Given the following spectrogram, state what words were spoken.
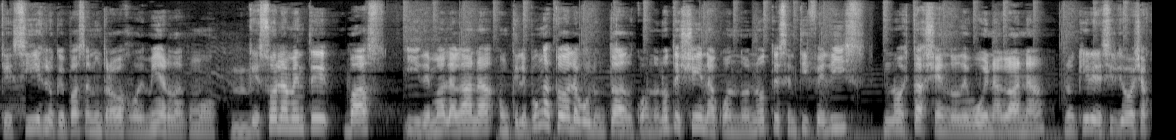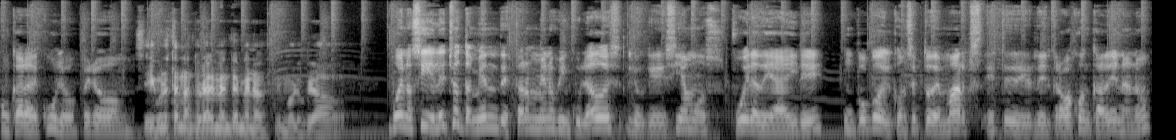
que sí es lo que pasa en un trabajo de mierda, como Mm. que solamente vas y de mala gana, aunque le pongas toda la voluntad, cuando no te llena, cuando no te sentís feliz, no estás yendo de buena gana. No quiere decir que vayas con cara de culo, pero Sí, uno está naturalmente menos involucrado. Bueno, sí, el hecho también de estar menos vinculado es lo que decíamos fuera de aire, un poco del concepto de Marx, este de- del trabajo en cadena, ¿no?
